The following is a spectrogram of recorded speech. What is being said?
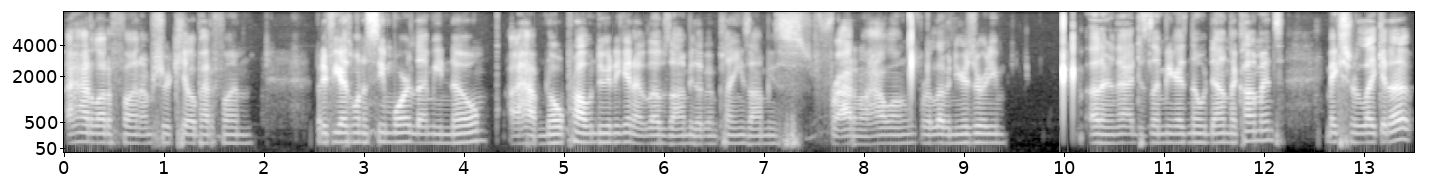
I had a lot of fun. I'm sure Kalub had fun. But if you guys want to see more, let me know. I have no problem doing it again. I love zombies. I've been playing zombies for I don't know how long, for 11 years already. Other than that, just let me guys know down in the comments. Make sure to like it up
